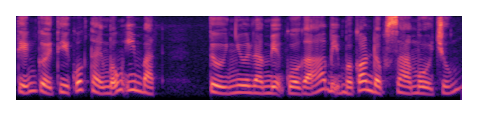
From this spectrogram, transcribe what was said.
Tiếng cười thi quốc thành bỗng im bặt, tự như là miệng của gã bị một con độc xà mồi trúng.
